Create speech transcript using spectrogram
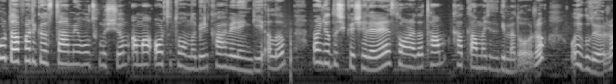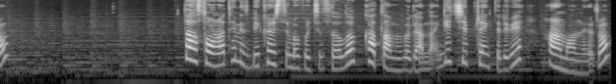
Burada farı göstermeyi unutmuşum ama orta tonlu bir kahverengiyi alıp önce dış köşelere sonra da tam katlanma çizgime doğru uyguluyorum. Daha sonra temiz bir karıştırma fırçası alıp katlanma bölgemden geçip renkleri bir harmanlıyorum.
